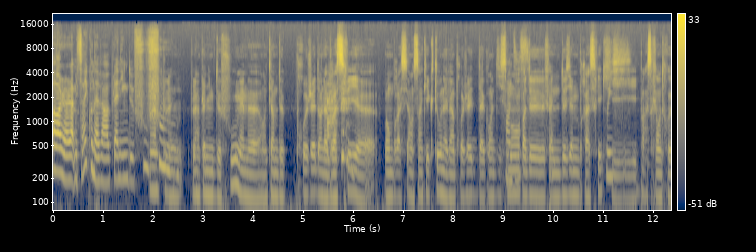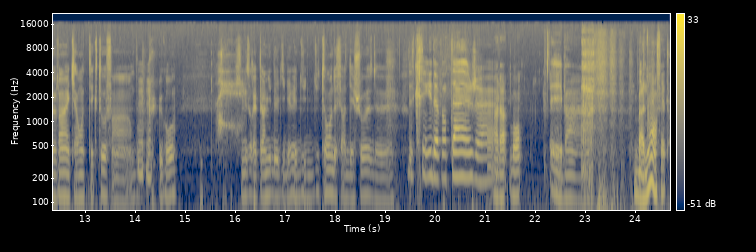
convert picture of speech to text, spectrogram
Oh là là, mais c'est vrai qu'on avait un planning de fou Un, fou. plan- un planning de fou, même euh, en termes de projet dans la brasserie. euh, on brassait en 5 hectos, on avait un projet En d'agrandissement, 10. enfin de faire une deuxième brasserie qui Oui. brasserait entre 20 et 40 hectos, enfin beaucoup Mm, mm. plus gros. Qui nous aurait permis de libérer du, du temps, de faire des choses, de... De créer davantage. euh, Voilà, bon. Et ben... bah non en fait.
